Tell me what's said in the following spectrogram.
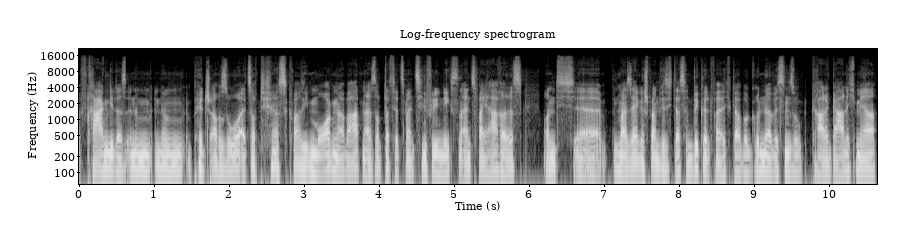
fragen die das in einem, in einem Pitch auch so, als ob die das quasi morgen erwarten, als ob das jetzt mein Ziel für die nächsten ein, zwei Jahre ist. Und ich äh, bin mal sehr gespannt, wie sich das entwickelt, weil ich glaube, Gründer wissen so gerade gar nicht mehr,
